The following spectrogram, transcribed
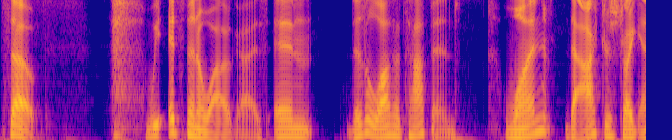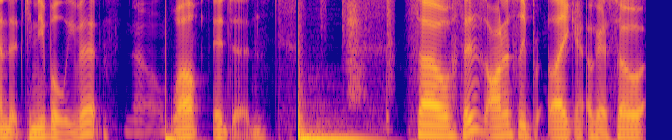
So, we it's been a while, guys, and there's a lot that's happened. One, the actor strike ended. Can you believe it? No. Well, it did. So, this is honestly like okay, so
